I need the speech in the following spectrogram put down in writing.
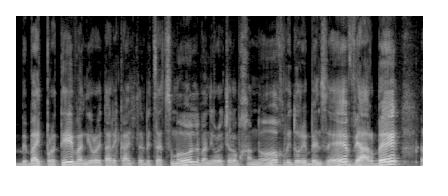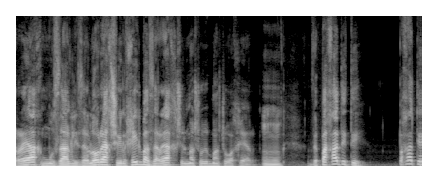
בבית פרטי, ואני רואה את אריק איינשטיין בצד שמאל, ואני רואה את שלום חנוך ודורי בן זאב, והרבה ריח מוזר לי. זה לא ריח של חילבה, זה ריח של משהו, משהו אחר. מהמם. ופחדתי. פחדתי,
